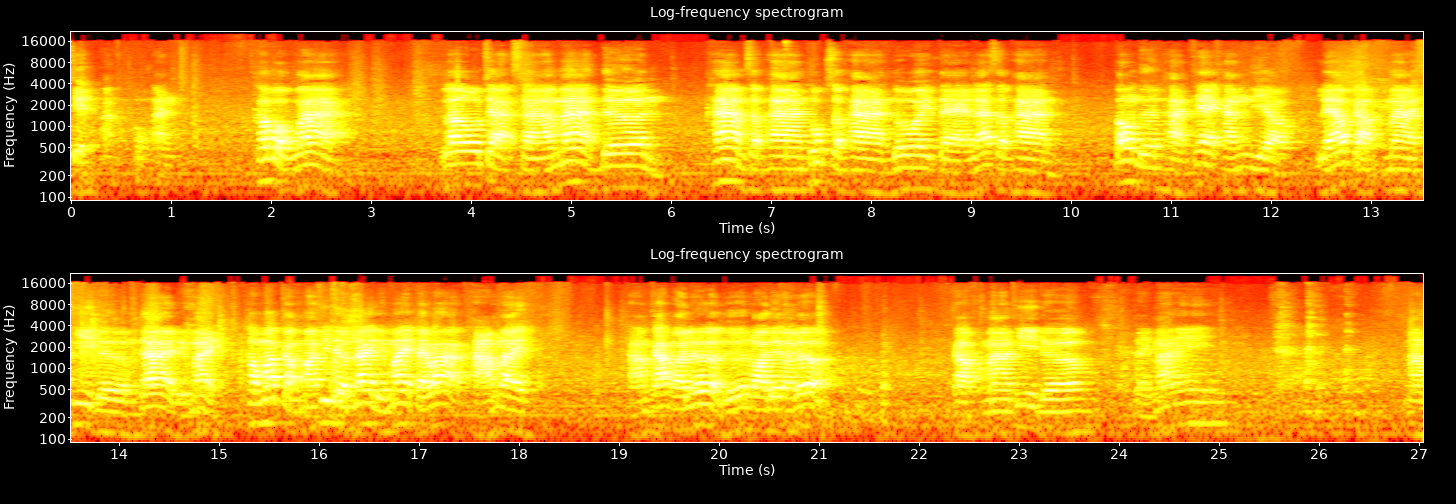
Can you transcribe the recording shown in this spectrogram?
เจ็ดอะหกอัน เขาบอกว่า เราจะสามารถเดินข้ามสะพานทุกสะพานโดยแต่ละสะพานต้องเดินผ่านแค่ครั้งเดียว แล้วกลับมาที่เดิมได้หรือไม่คำว่ากลับมาที่เดิมได้หรือไม่แปลว่าถามอะไร ถามกราฟออยเลอร์หรือรอยเดนออยเลอร์กลับมาที่เดิมได้ไหมมัน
